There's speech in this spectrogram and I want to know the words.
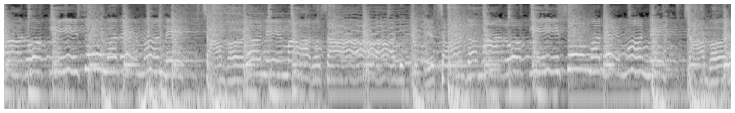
મારો કી સુમરે મને સાંભળ ને મારો સાદ. એ મારો કી સુમરે મને સાંભળ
